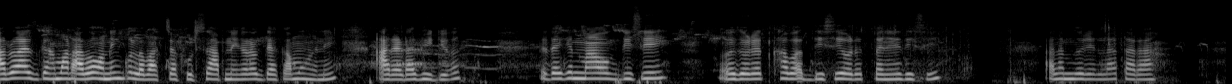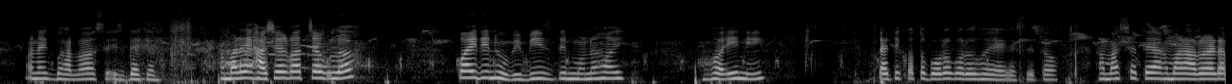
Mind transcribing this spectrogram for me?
আরও আজকে আমার আরও অনেকগুলো বাচ্চা ফুটছে আপনি কারক দেখামো হয়নি, আর একটা ভিডিও। তো দেখেন, মা ওক দিছি, ওই জোরেত খাবার দিছি ওরেত পানি দিছি। আলহামদুলিল্লাহ, তারা অনেক ভালো আছে। যে দেখেন, আমার এই হাঁসের বাচ্চাগুলো কয়দিন হবি? বিশ দিন মনে হয়, হয়নি। তাতে কত বড় বড় হয়ে গেছে। তো আমার সাথে আমার আরও একটা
